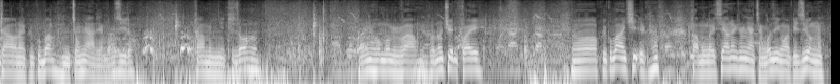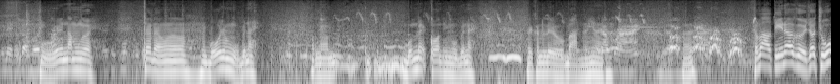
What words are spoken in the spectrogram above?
Cao này cứ có băng hình trong nhà thì chẳng có gì đâu. Cao mình nhìn thấy rõ hơn. Đấy hôm mà mình vào mình có nói chuyện quay. Ờ, quý cô bác anh chị khác. Cả một người xem đấy trong nhà chẳng có gì ngoài cái giường này. Ngủ với 5 người. Chắc là ờ, bố trong ngủ bên này. Còn là bốn mẹ con thì ngủ bên này. Đây con lều bàn nó như này thôi. Đấy. Cháu vào tí nữa gửi cho chú.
